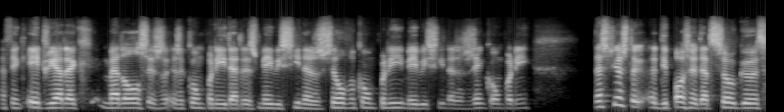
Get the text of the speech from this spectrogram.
I think Adriatic Metals is, is a company that is maybe seen as a silver company, maybe seen as a zinc company. That's just a, a deposit that's so good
